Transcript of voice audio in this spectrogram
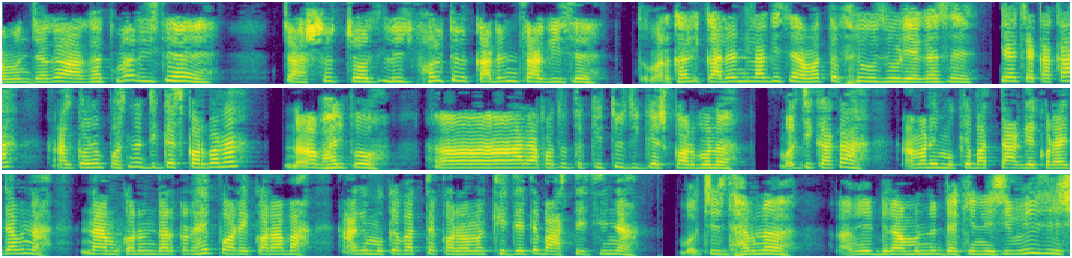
এমন জায়গায় আঘাত মারিছে। চারশো চল্লিশ ভোল্টের কারেন্ট লাগিয়েছে তোমার খালি কারেন্ট লাগিয়েছে আমার তো ফিউজ উড়িয়ে গেছে। ঠিক আছে কাকা? আর কোনো প্রশ্ন জিজ্ঞেস করব না? না, ভাইপো। আর আপাতত কিছু জিজ্ঞেস করব না। বলছি, কাকা, আমার এই মুখে বাচ্চা আগে করাই যাবে না। নামকরণ দরকার হয়, পরে করাবা। আগে মুখে বাচ্চা করো, আমার খিদেতে বাঁচতেছি না। বলছিস ভাবনা আমি ব্রাহ্মণের ডেকে নিয়েছি বুঝছিস?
